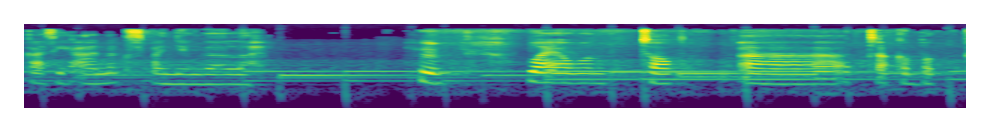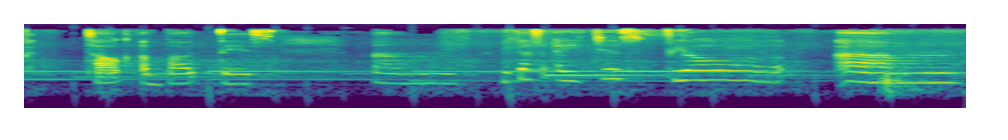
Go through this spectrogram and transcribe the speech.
kasih anak sepanjang galah. Hmm, why I want talk uh, talk about talk about this um, because I just feel um,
